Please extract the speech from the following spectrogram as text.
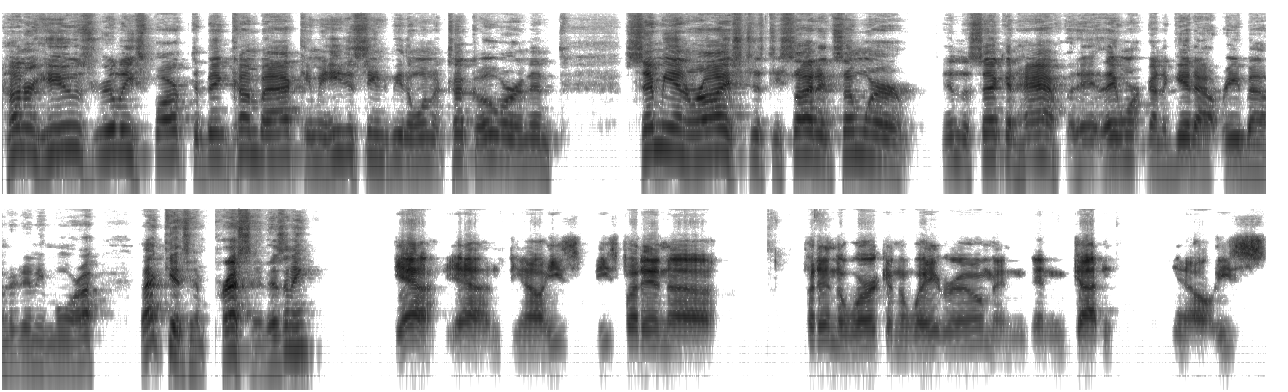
Hunter Hughes really sparked a big comeback. I mean, he just seemed to be the one that took over, and then Simeon Rice just decided somewhere in the second half that they weren't going to get out rebounded anymore. That kid's impressive, isn't he? Yeah, yeah. You know, he's he's put in uh put in the work in the weight room and and gotten you know he's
